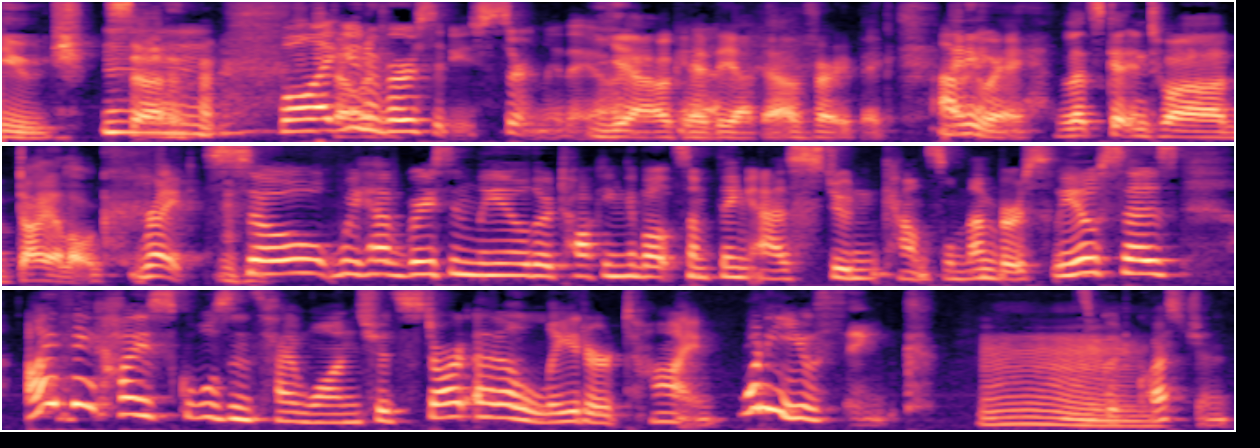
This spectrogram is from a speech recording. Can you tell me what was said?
huge, so Well, at That would- universities, certainly they are. yeah. Okay. Yeah. they are very big. Anyway, let's get into our dialogue. Right. Mm-hmm. So we have Grace and Leo. They're talking about something as student council members. Leo says, I think high schools in Taiwan should start at a later time. What do you think? It's a Hmm. good question.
